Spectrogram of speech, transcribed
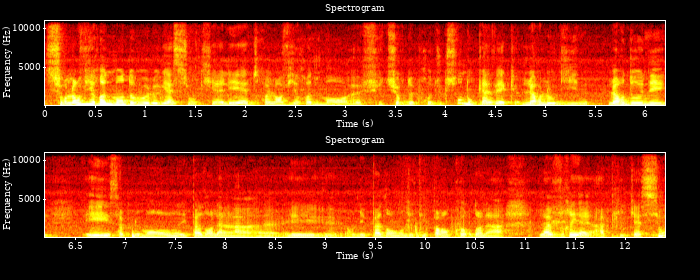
sur l'environnement d'homologation qui allait être l'environnement futur de production, donc avec leur login, leurs données, et simplement on n'est pas dans la et on n'est pas dans on n'était pas encore dans la, la, vraie application.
